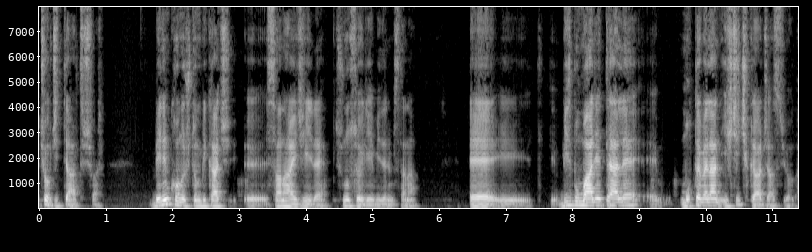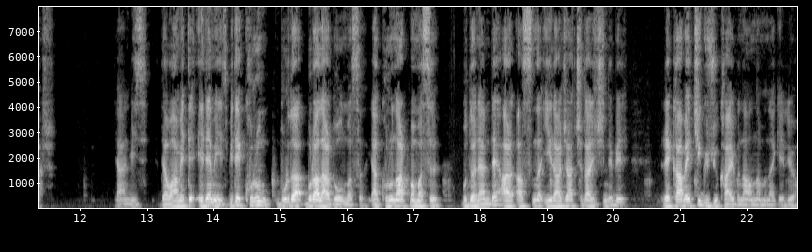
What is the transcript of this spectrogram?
Çok ciddi artış var. Benim konuştuğum birkaç e, sanayiciyle şunu söyleyebilirim sana. E, biz bu maliyetlerle e, muhtemelen işçi çıkaracağız diyorlar. Yani biz devam ede edemeyiz. Bir de kurum burada buralarda olması, yani kurun artmaması bu dönemde aslında ihracatçılar için de bir rekabetçi gücü kaybını anlamına geliyor.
